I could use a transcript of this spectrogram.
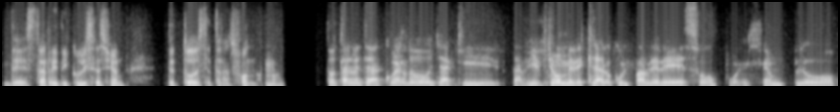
de esta ridiculización de todo este trasfondo, ¿no? Totalmente de acuerdo, Jackie, David. Yo me declaro culpable de eso. Por ejemplo,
